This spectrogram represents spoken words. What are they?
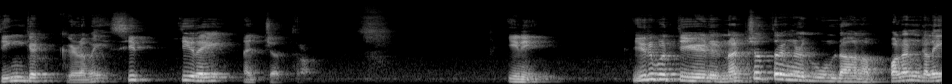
திங்கட்கிழமை சித்திரை நட்சத்திரம். இனி இருபத்தி ஏழு நட்சத்திரங்களுக்கு உண்டான பலன்களை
